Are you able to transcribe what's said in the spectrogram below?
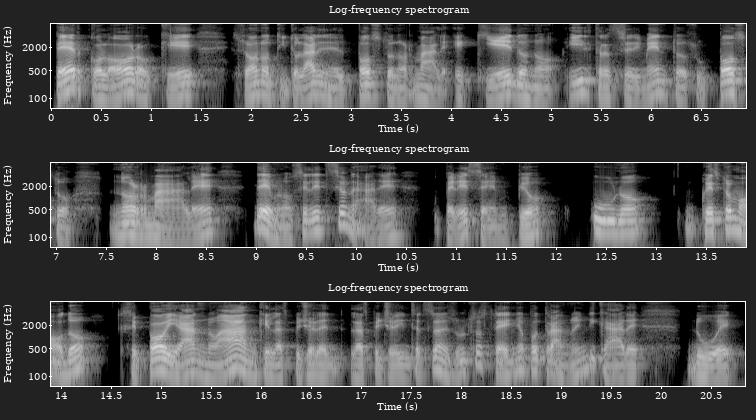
per coloro che sono titolari nel posto normale e chiedono il trasferimento sul posto normale, devono selezionare per esempio uno. In questo modo, se poi hanno anche la, speciali- la specializzazione sul sostegno, potranno indicare due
